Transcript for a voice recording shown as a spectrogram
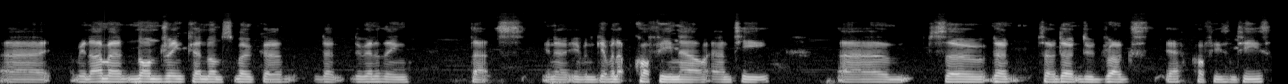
uh, I mean I'm a non-drinker, non-smoker, don't do anything that's you know even given up coffee now and tea. Um, so don't so don't do drugs, yeah, coffees and teas.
